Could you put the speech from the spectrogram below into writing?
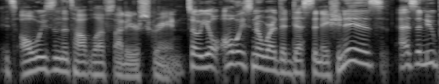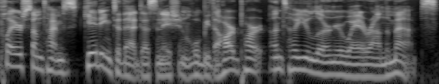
it's always in the top left side of your screen. So you'll always know where the destination is. As a new player, sometimes getting to that destination will be the hard part until you learn your way around the maps.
